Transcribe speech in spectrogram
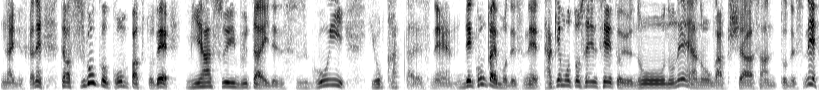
ないですかね。だからすごくコンパクトで見やすい舞台ですごい良かったですね。で、今回もですね、竹本先生という能のね、あの学者さんとですね、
